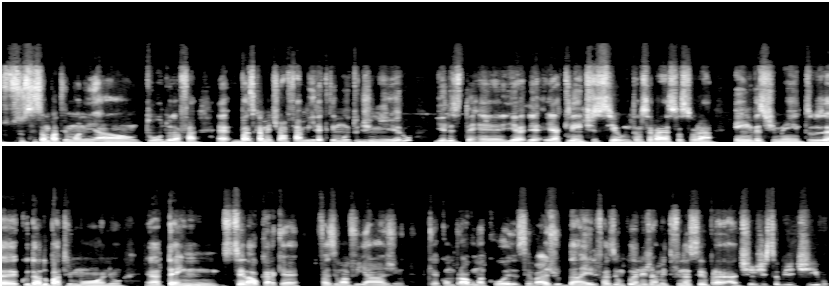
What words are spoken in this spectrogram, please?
sucessão patrimonial, tudo. Da fa... É basicamente uma família que tem muito dinheiro e eles têm, é, e é, é cliente seu. Então você vai assessorar em investimentos, é, cuidar do patrimônio, é, até em, sei lá, o cara quer fazer uma viagem, quer comprar alguma coisa, você vai ajudar ele a fazer um planejamento financeiro para atingir seu objetivo.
